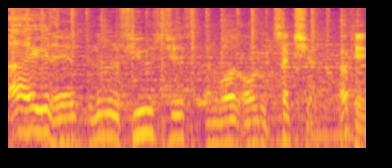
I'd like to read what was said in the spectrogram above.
I did it! Deliver the fugitive and avoid all detection. Okay.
